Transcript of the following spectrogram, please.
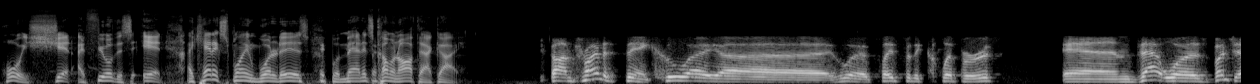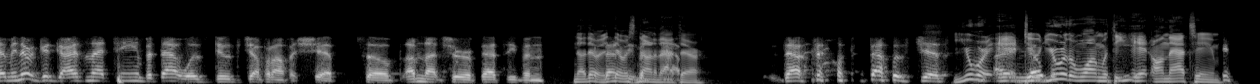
"Holy shit! I feel this it." I can't explain what it is, but man, it's coming off that guy. I'm trying to think who I uh, who I played for the Clippers, and that was a bunch. Of, I mean, there were good guys in that team, but that was dudes jumping off a ship. So I'm not sure if that's even No, there, If there was none of that happened. there. that. That was, that was just You were I it, mean, dude. nobody- You were the one with the it on that team.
